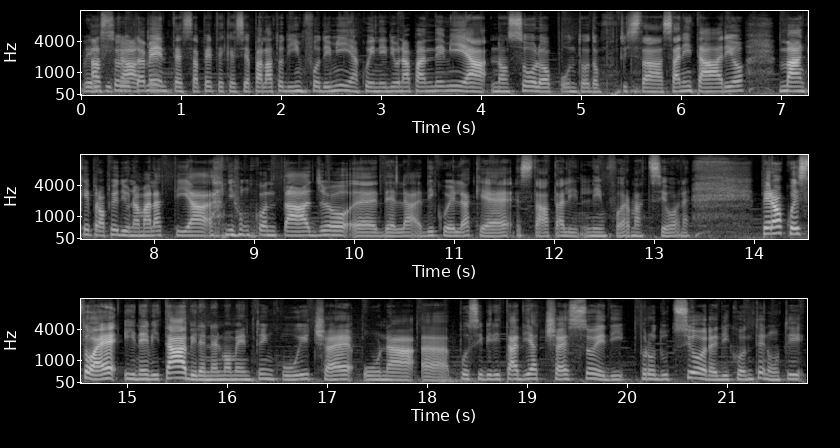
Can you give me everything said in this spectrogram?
Verificate. Assolutamente, sapete che si è parlato di infodemia, quindi di una pandemia non solo appunto da un punto di vista sanitario, ma anche proprio di una malattia, di un contagio eh, della, di quella che è stata l'informazione. Però questo è inevitabile nel momento in cui c'è una uh, possibilità di accesso e di produzione di contenuti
